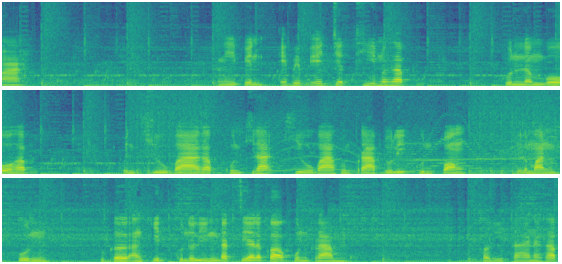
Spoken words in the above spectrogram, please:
มาอันนี้เป็น FFA 7 ทีมนะครับ คุณลัมโบครับ เป็นคิวบาร์ครับ คุณคิระคิวบาร์คุณปราบยูริ คุณป๋องเยอรมัน คุณ ทูเกอร์อังกฤษคุณดลิงรัสเซียแล้วก็คุณครามเกาหลีใต้นะครับ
